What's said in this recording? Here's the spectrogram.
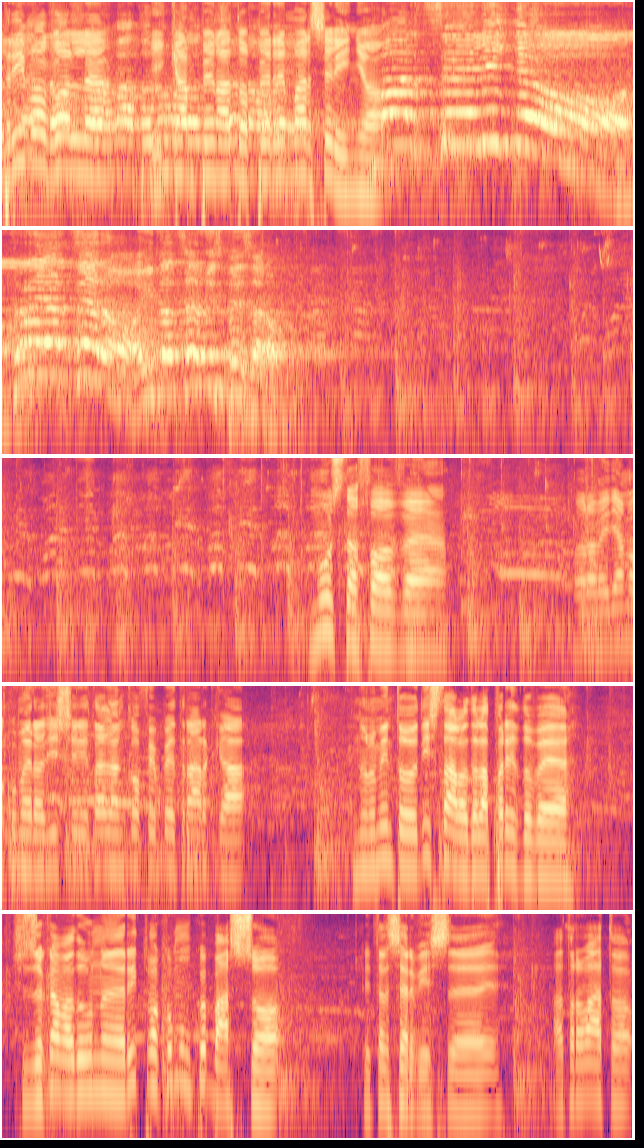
primo gol in campionato per Marceligno Marceligno 3-0 Ital Service Pesaro Mustafov. Ora vediamo come reagisce l'Italian Coffee Petrarca in un momento di stallo della parete dove si giocava ad un ritmo comunque basso. l'Ital Service eh, ha trovato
